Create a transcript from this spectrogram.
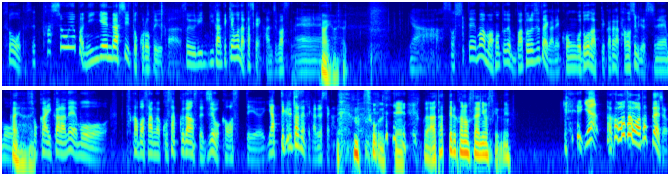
そうですね。多少やっぱ人間らしいところというか、そういう倫理観的なものは確かに感じますね。はいはいはい。いやそしてまあまあ本当でもバトル自体がね今後どうなっていくかが楽しみですしねもう初回からね、もう高場さんがコサックダンスで銃をかわすっていうやってくれたぜって感じでしたからね まあそうですねこれ当たってる可能性ありますけどね いや高場さんは当たったでしょ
